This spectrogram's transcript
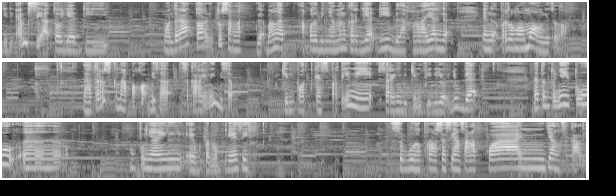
jadi MC atau jadi moderator itu sangat gak banget. Aku lebih nyaman kerja di belakang layar nggak yang nggak perlu ngomong gitu loh. Nah terus kenapa kok bisa sekarang ini bisa bikin podcast seperti ini, sering bikin video juga. Nah tentunya itu uh, mempunyai, eh bukan mempunyai sih, sebuah proses yang sangat panjang sekali.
